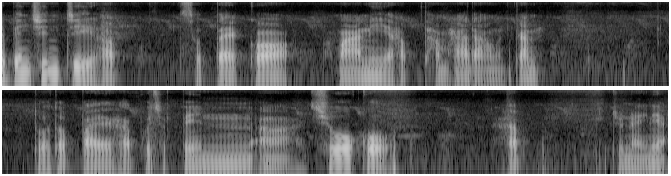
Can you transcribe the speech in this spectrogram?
จะเป็นชินจิครับ สแต็กก็ประมาณนี้ครับทำห้าดาวเหมือนกัน ตัวต่อไปครับก็จะเป็นโชโกะครับอยู่ไหนเนี่ย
